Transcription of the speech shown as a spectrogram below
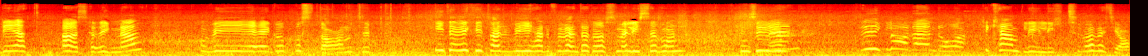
Det är att ösregna och vi går på stan typ. Inte riktigt vad vi hade förväntat oss med Lissabon. Ju... Vi är glada ändå. Det kan bli likt, vad vet jag.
